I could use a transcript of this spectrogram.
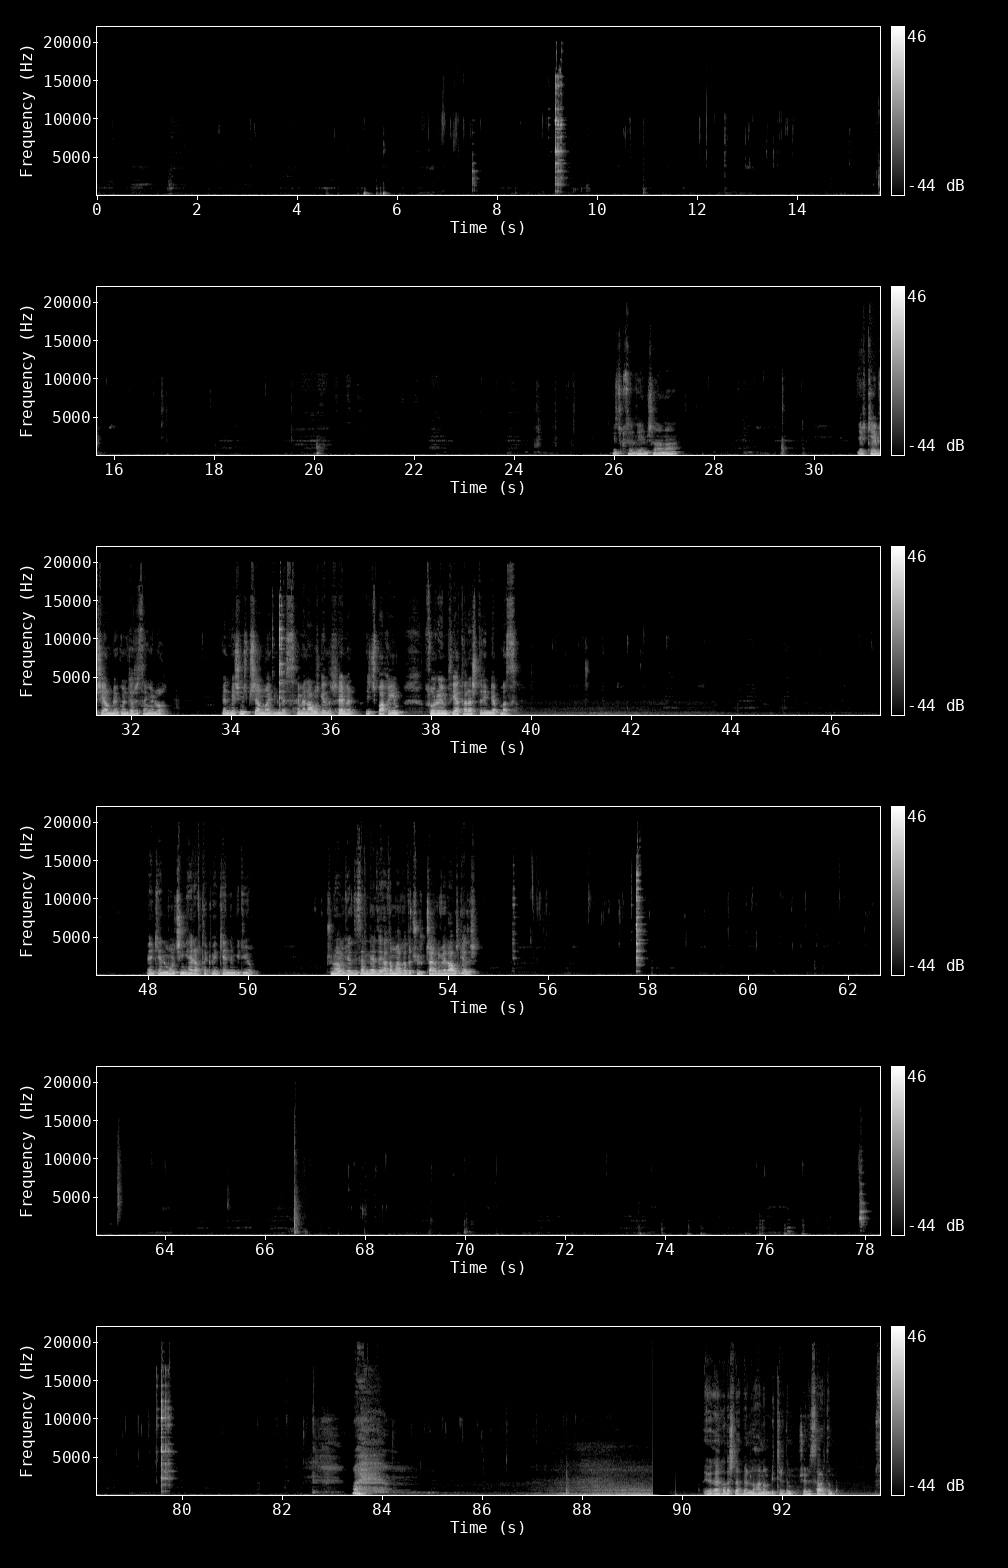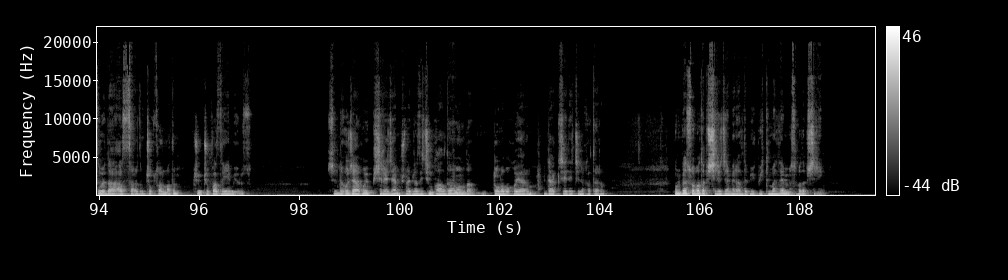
Hiç güzel değilmiş lahana. Erkeğe bir şey almaya gönderirsen öyle. Benim eşim hiçbir şey almayı bilmez. Hemen alır gelir. Hemen. Hiç bakayım, sorayım, fiyat araştırayım yapmaz. Ben kendim onun için her hafta ben kendim gidiyorum. Şunu al gel desem nerede? Adam arkada çürük çarkı verir alır gelir. Ay. Evet arkadaşlar ben lahanamı bitirdim. Şöyle sardım. Bu sefer daha az sardım. Çok sarmadım. Çünkü çok fazla yemiyoruz. Şimdi ocağa koyup pişireceğim. Şurada biraz içim kaldı. Onu da dolaba koyarım. Bir dahaki şeyde içine katarım. Bunu ben sobada pişireceğim herhalde büyük bir ihtimal değil mi? Sobada pişireyim.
